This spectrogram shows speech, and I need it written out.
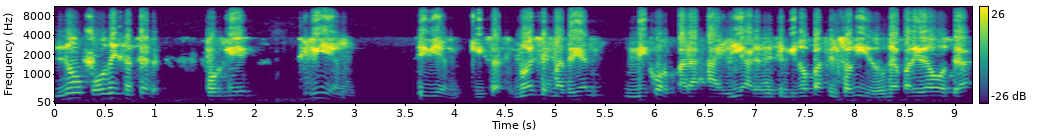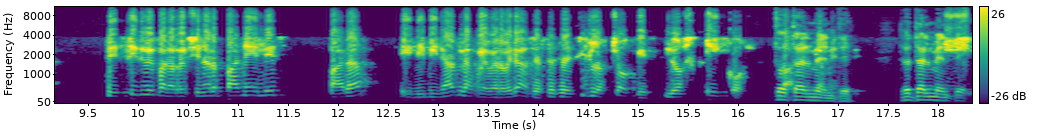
no podés hacer, porque si bien, si bien quizás no es el material mejor para aislar, es decir, que no pase el sonido de una pared a otra, te sirve para rellenar paneles para eliminar las reverberancias, es decir, los choques, los ecos. Totalmente, totalmente.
